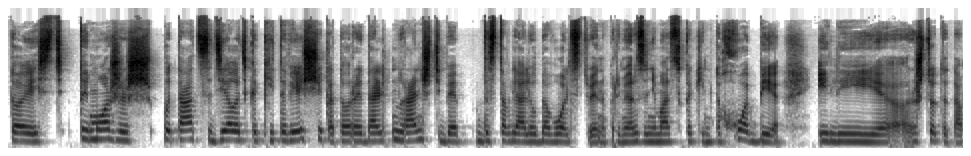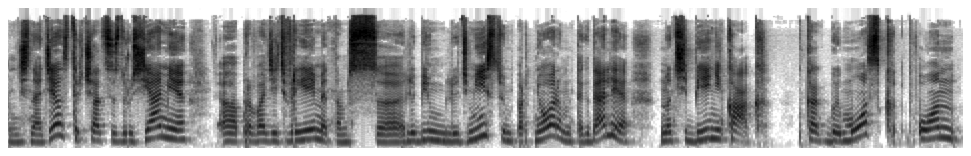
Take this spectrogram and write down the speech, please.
То есть ты можешь пытаться делать какие-то вещи, которые ну, раньше тебе доставляли удовольствие, например, заниматься каким-то хобби или э, что-то там, не знаю, делать, встречаться с друзьями, э, проводить время там с любимыми людьми, с твоим партнером и так далее, но тебе никак. Как бы мозг, он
